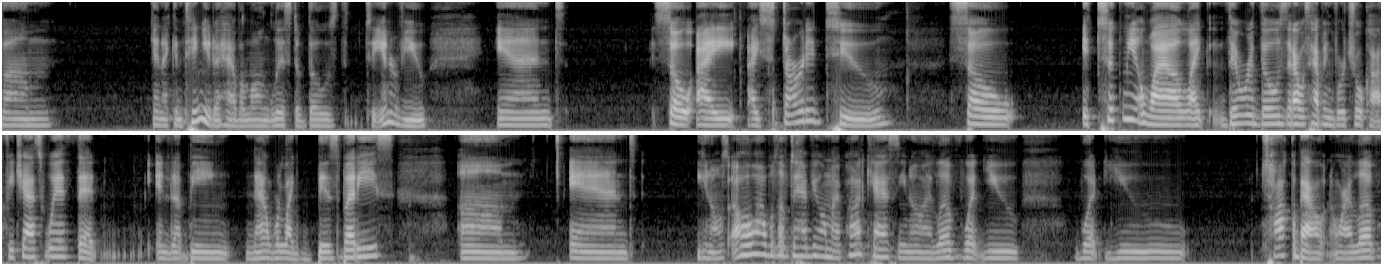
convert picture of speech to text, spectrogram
um, and I continue to have a long list of those to interview. And so I I started to, so it took me a while. Like there were those that I was having virtual coffee chats with that ended up being now we're like biz buddies. Um, and you know, oh, I would love to have you on my podcast. You know, I love what you what you talk about or I loved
